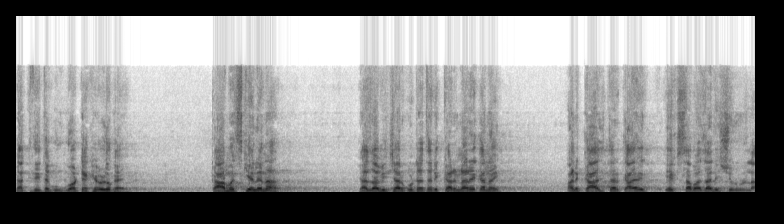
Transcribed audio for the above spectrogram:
का तिथं गोट्या खेळलो काय? कामच केलं ना? ह्याचा विचार कुठेतरी आहे का नाही? आणि काल तर काय एक सभा झाली शिरूरला.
